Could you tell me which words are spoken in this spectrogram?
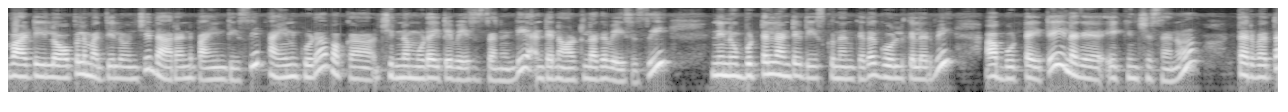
వాటి లోపల మధ్యలోంచి దారాన్ని పైన తీసి పైన కూడా ఒక చిన్న ముడ అయితే వేసేసానండి. అంటే నాటులాగా వేసేసి నేను బుట్టలు లాంటివి తీసుకున్నాను కదా గోల్డ్ కలర్వి ఆ బుట్ట అయితే ఇలాగ ఎక్కించేసాను. తర్వాత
